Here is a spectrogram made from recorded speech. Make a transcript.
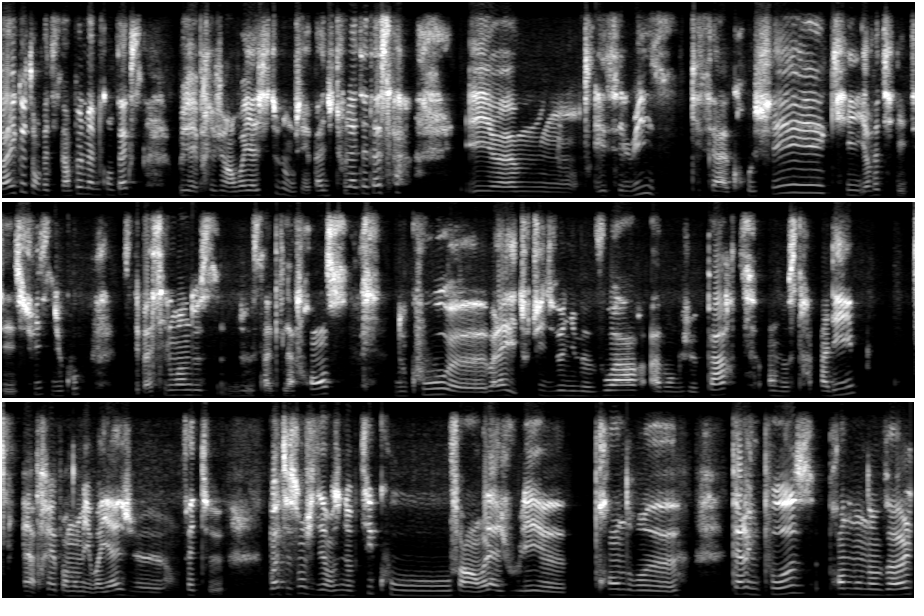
pareil que toi, en fait, c'était un peu le même contexte où j'avais prévu un voyage et tout, donc j'avais pas du tout la tête à ça. Et, euh, et c'est lui, qui s'est accroché, qui en fait il était suisse du coup, c'était pas si loin de, ça que la France. Du coup, euh, voilà, il est tout de suite venu me voir avant que je parte en Australie. Et après, pendant mes voyages, euh, en fait, euh, moi de toute façon j'étais dans une optique où, enfin voilà, je voulais prendre, faire une pause, prendre mon envol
